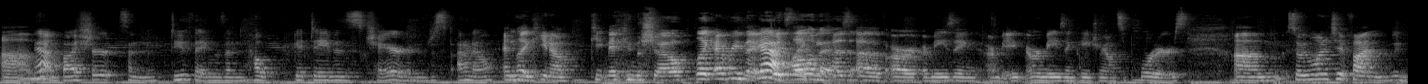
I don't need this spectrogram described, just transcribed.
Um, Yeah, buy shirts and do things and help get Dave his chair and just I don't know. and like you know keep making the show like everything Yeah, it's like all of it. because of our amazing our, our amazing patreon supporters um, so we wanted to find we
